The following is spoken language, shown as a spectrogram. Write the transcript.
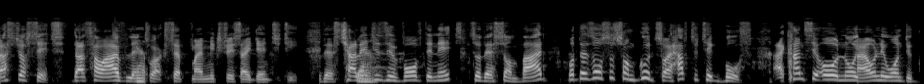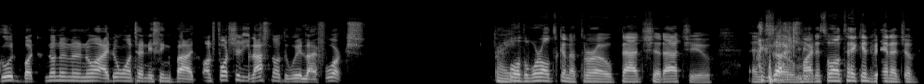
That's just it. That's how I've learned to accept my mixed race identity. There's challenges yeah. involved in it, so there's some bad, but there's also some good. So I have to take both. I can't say, oh no, I only want the good, but no, no, no, no, I don't want anything bad. Unfortunately, that's not the way life works. Right. Well, the world's going to throw bad shit at you, and exactly. so might as well take advantage of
